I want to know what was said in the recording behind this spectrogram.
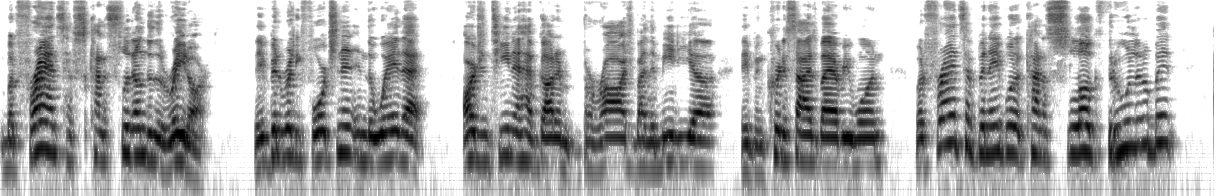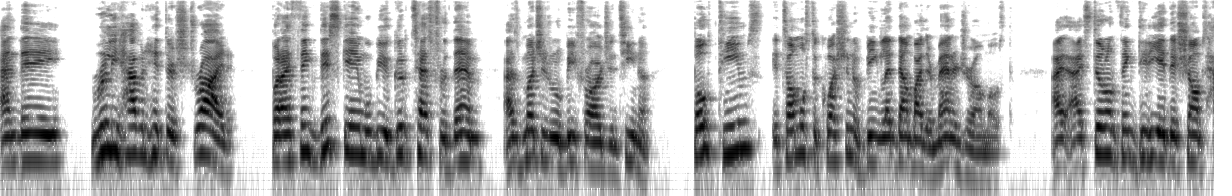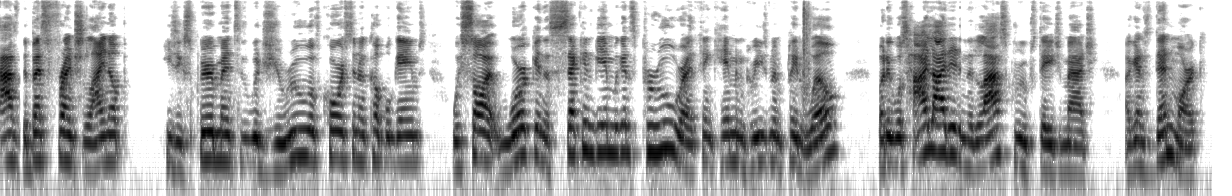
But France has kind of slid under the radar. They've been really fortunate in the way that Argentina have gotten barraged by the media, they've been criticized by everyone, but France have been able to kind of slug through a little bit and they really haven't hit their stride. But I think this game will be a good test for them as much as it will be for Argentina. Both teams, it's almost a question of being let down by their manager almost. I, I still don't think Didier Deschamps has the best French lineup. He's experimented with Giroud, of course, in a couple games. We saw it work in the second game against Peru, where I think him and Griezmann played well. But it was highlighted in the last group stage match against Denmark.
